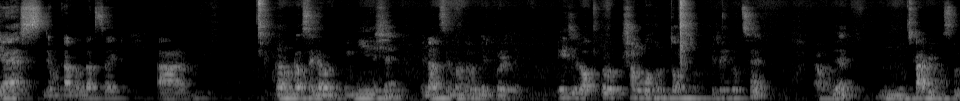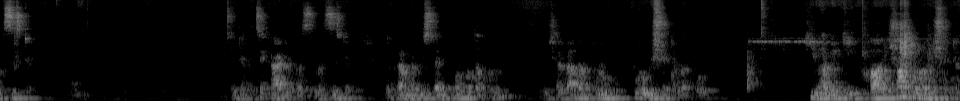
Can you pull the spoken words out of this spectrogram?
গ্যাস, যেমন কার্বন ডাইঅক্সাইড আর কার্বন ডাইঅক্সাইড আবার নিয়ে এসে লাংসের মাধ্যমে বের করে দেয়। এই যে রক্ত সংবহন তন্ত্র, এটাই হচ্ছে আমাদের কার্ডিওভাস্কুলার সিস্টেম এটা হচ্ছে কার্ডিওভাস্কুলার সিস্টেম যখন আমরা বিস্তারিত পড়ব তখন ইনশাআল্লাহ আমরা পুরো পুরো বিষয়টা আবার পড়ব কীভাবে কি হয়, সম্পূর্ণ বিষয়টা।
